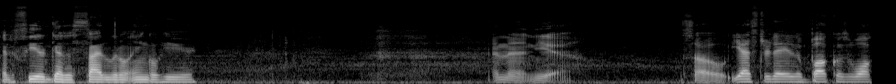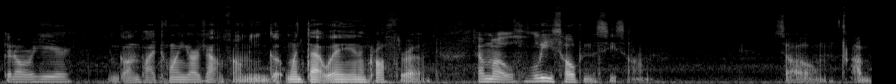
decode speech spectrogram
Got a field, got a side little angle here. And then yeah. So yesterday the buck was walking over here and going by 20 yards out in front of me. Go, went that way and across the road. So I'm at least hoping to see something. So I'll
